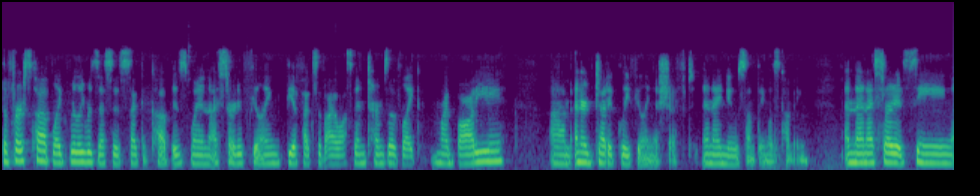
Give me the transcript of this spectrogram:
the first cup like really resisted second cup is when i started feeling the effects of ayahuasca in terms of like my body um, energetically feeling a shift and i knew something was coming. And then i started seeing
